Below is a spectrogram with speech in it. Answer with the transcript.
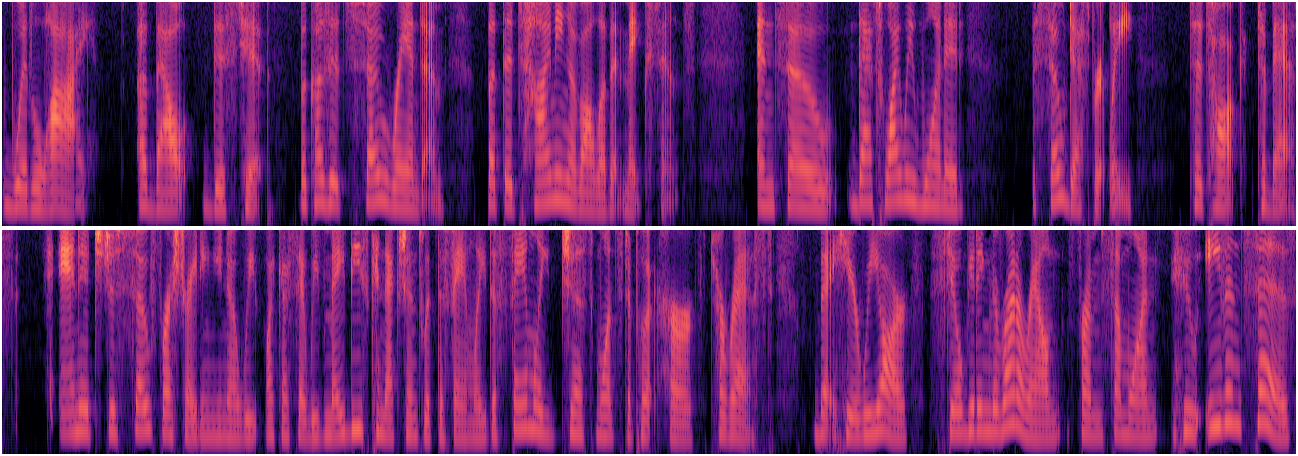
would lie about this tip because it's so random, but the timing of all of it makes sense. And so that's why we wanted so desperately to talk to Beth. And it's just so frustrating. You know, we, like I said, we've made these connections with the family. The family just wants to put her to rest. But here we are, still getting the runaround from someone who even says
